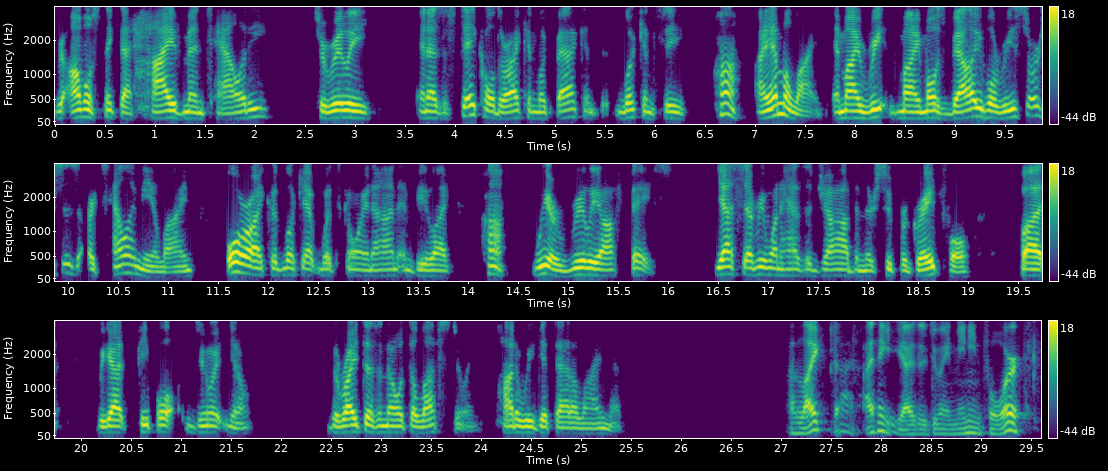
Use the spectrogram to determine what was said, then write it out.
we almost think that hive mentality to really and as a stakeholder i can look back and look and see huh i am aligned. And my re, my most valuable resources are telling me aligned or i could look at what's going on and be like huh we are really off base yes, everyone has a job and they're super grateful, but we got people doing, you know, the right doesn't know what the left's doing. How do we get that alignment? I like that. I think you guys are doing meaningful work.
